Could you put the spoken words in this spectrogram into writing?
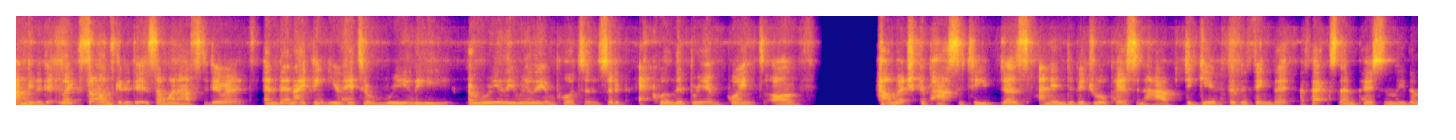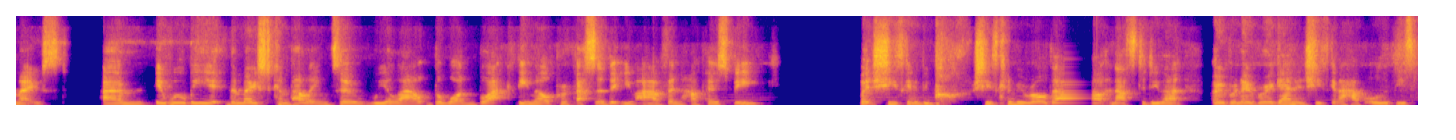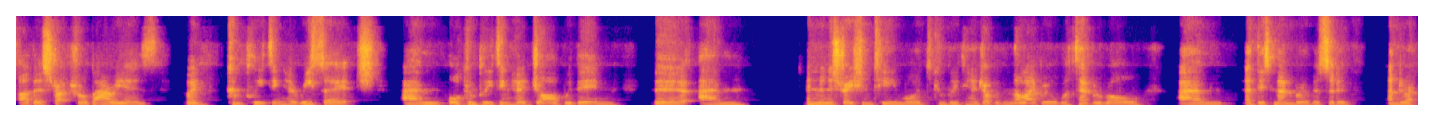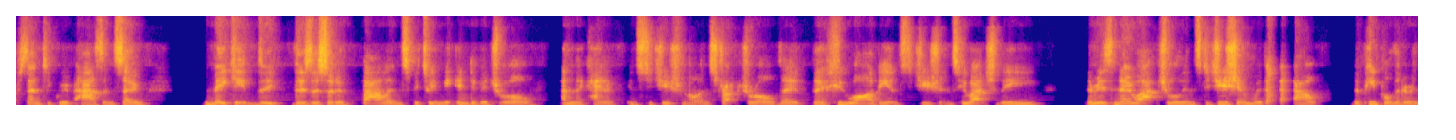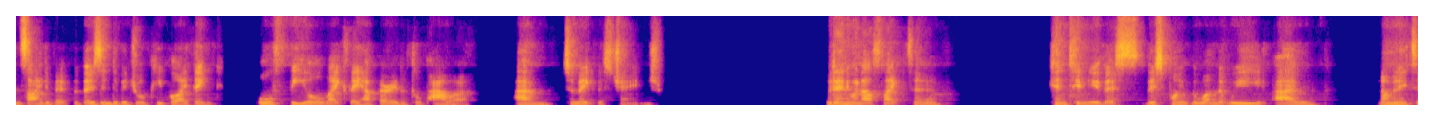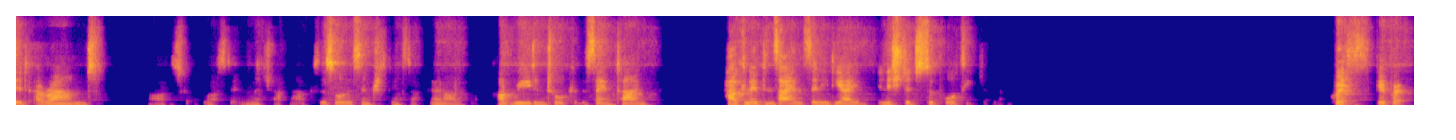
I'm going to do it. Like someone's going to do it. Someone has to do it. And then I think you hit a really a really really important sort of equilibrium point of how much capacity does an individual person have to give for the thing that affects them personally the most. Um, it will be the most compelling to wheel out the one black female professor that you have and have her speak but she's going to be she's going to be rolled out and asked to do that over and over again. And she's going to have all of these other structural barriers for completing her research um, or completing her job within the um, administration team or completing her job within the library or whatever role um, that this member of a sort of underrepresented group has. And so make it the, there's a sort of balance between the individual and the kind of institutional and structural, the, the who are the institutions, who actually, there is no actual institution without the people that are inside of it, but those individual people, I think, all feel like they have very little power um, to make this change. Would anyone else like to continue this this point, the one that we um, nominated around? Oh, I've lost it in the chat now because there's all this interesting stuff going on. I can't read and talk at the same time how can open science and EDI initiatives support each other? Chris, go for it.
